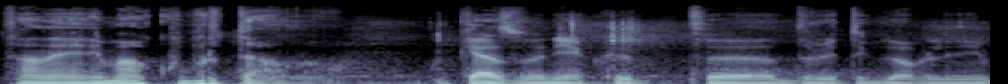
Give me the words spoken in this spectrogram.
това не е ли малко брутално? Казва някой от а, другите гоблини.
